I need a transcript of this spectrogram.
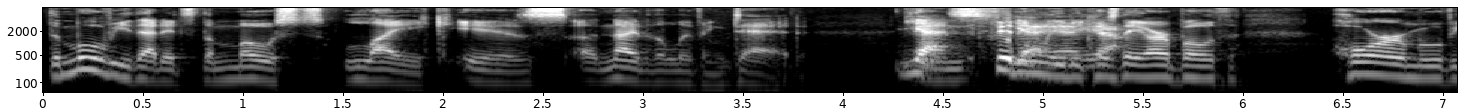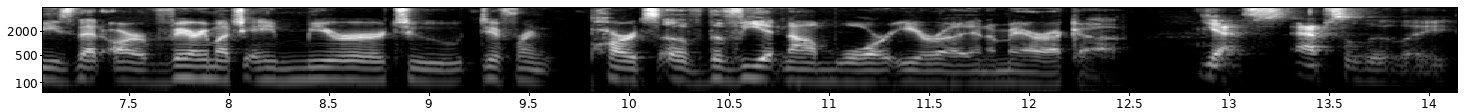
The movie that it's the most like is uh, Night of the Living Dead. Yes. and fittingly Yeah, yeah, because yeah. they are both horror movies that are very much a mirror to different parts of the Vietnam War era in America. Yes, absolutely.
